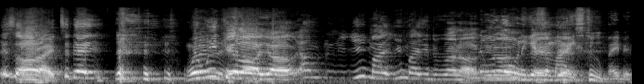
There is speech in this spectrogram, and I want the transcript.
It's all right today. when we kill all y'all, I'm, you might you might get to run off. You You know, know I want to get some I'm ice too, baby.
